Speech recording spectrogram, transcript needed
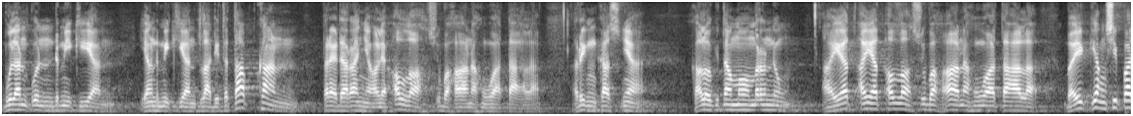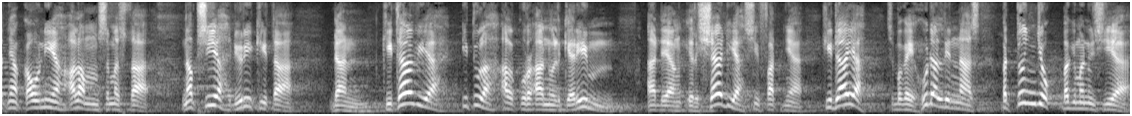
bulan pun demikian. Yang demikian telah ditetapkan peredarannya oleh Allah Subhanahu wa taala. Ringkasnya, kalau kita mau merenung ayat-ayat Allah Subhanahu wa taala, baik yang sifatnya kauniyah alam semesta nafsiyah diri kita dan kitabiah itulah Al-Qur'anul Karim. Ada yang irsyadiah sifatnya hidayah sebagai hudal linnas petunjuk bagi manusia.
